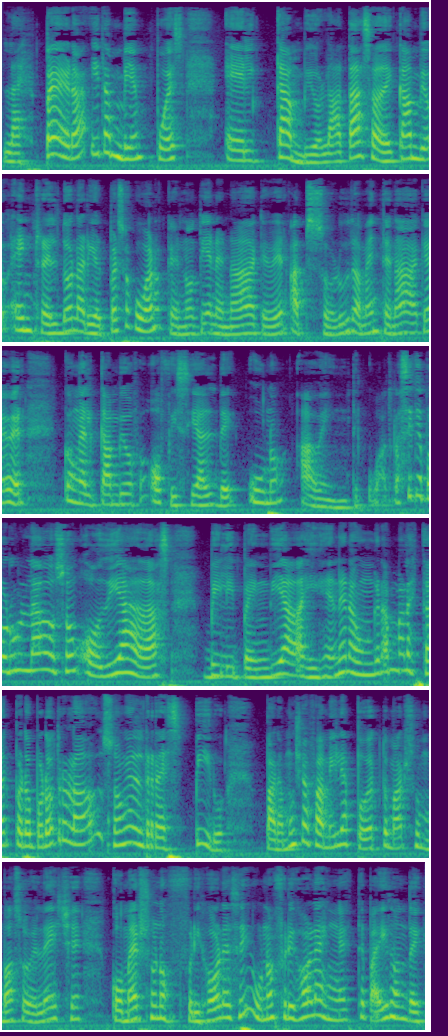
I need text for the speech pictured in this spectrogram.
la espera y también pues el cambio, la tasa de cambio entre el dólar y el peso cubano, que no tiene nada que ver, absolutamente nada que ver con el cambio oficial de 1 a 24. Así que por un lado son odiadas, vilipendiadas y generan un gran malestar, pero por otro lado son el respiro para muchas familias poder tomarse un vaso de leche, comerse unos frijoles, sí, unos frijoles en este país donde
